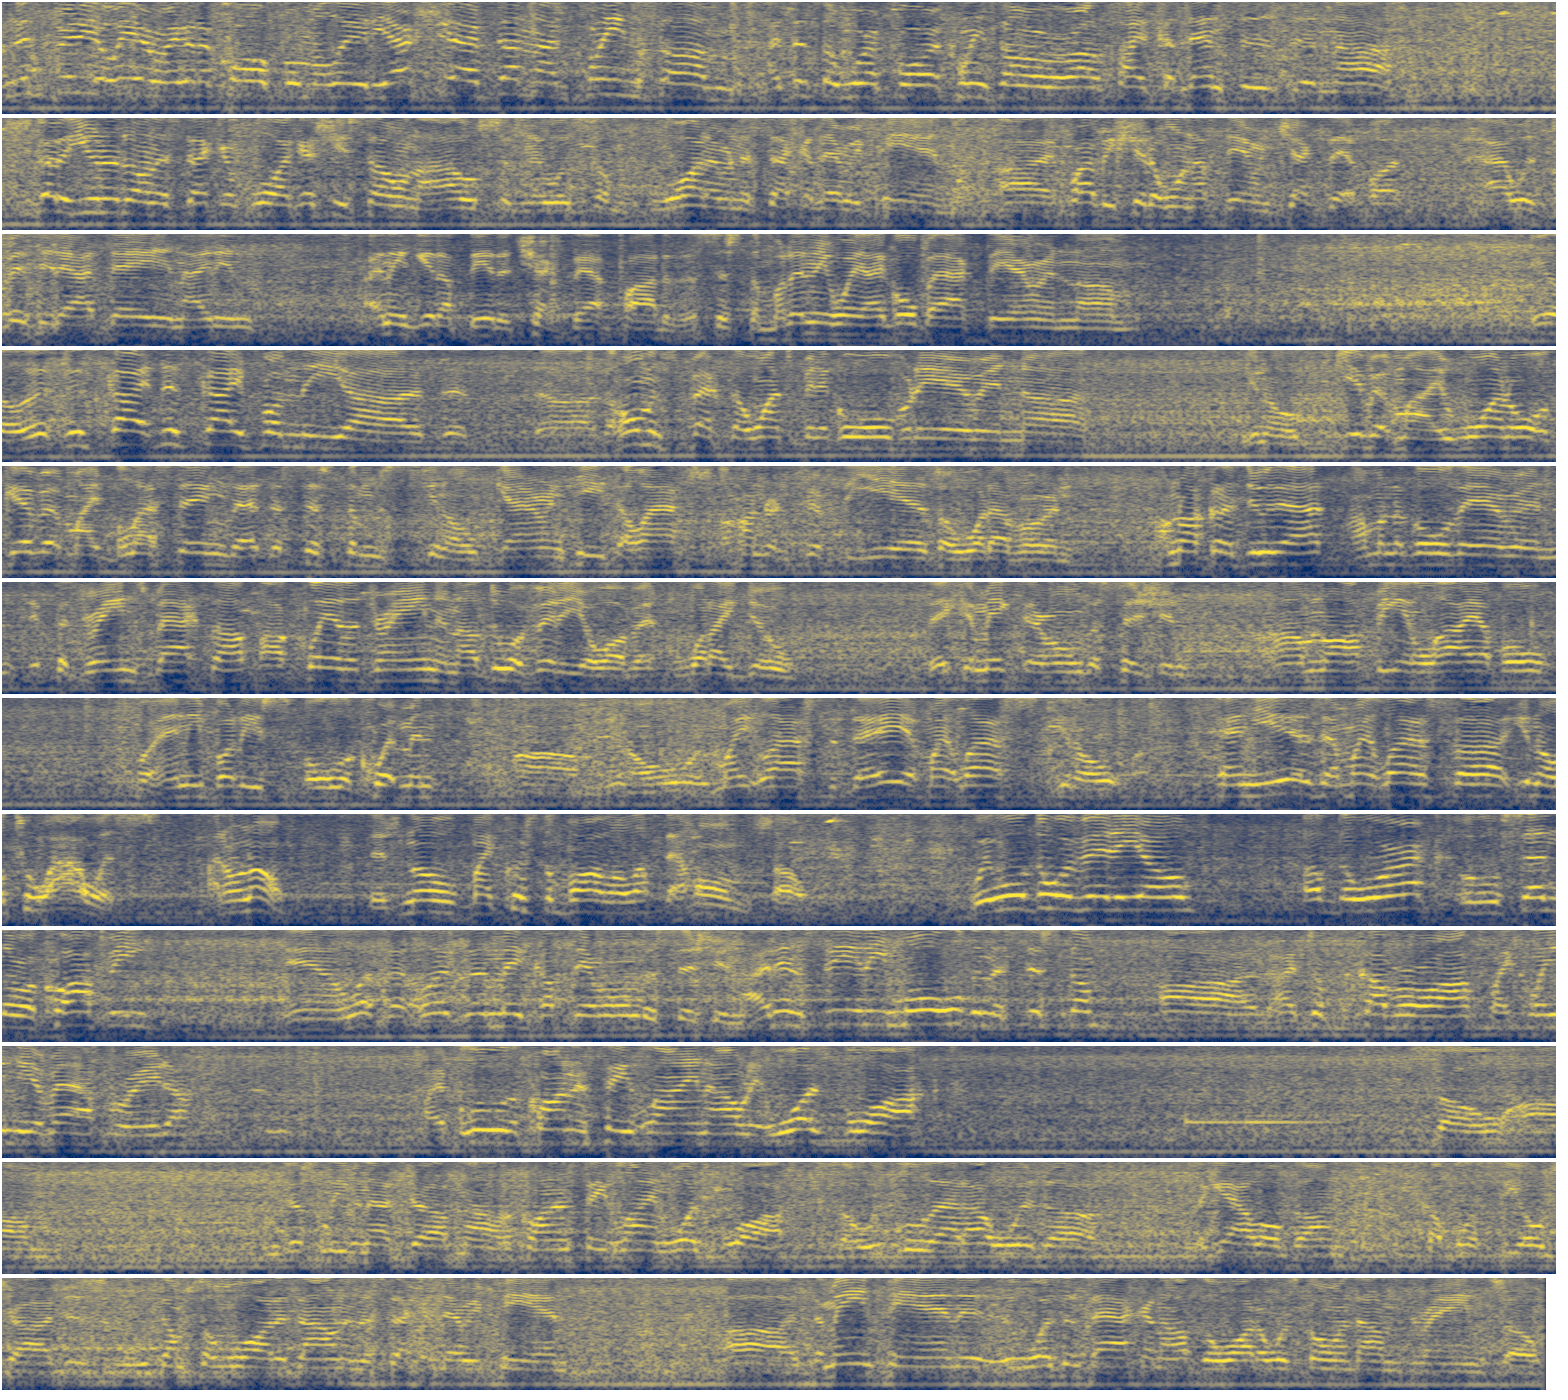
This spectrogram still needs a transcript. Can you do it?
On this video here, I got a call from a lady. Actually, I've done, I've cleaned some, I did some work for her, cleaned some of her outside condensers, and uh, she got a unit on the second floor. I guess she's selling the house, and there was some water in the secondary pan. Uh, I probably should have went up there and checked it, but I was busy that day, and I didn't, I didn't get up there to check that part of the system. But anyway, I go back there, and um, you know, this guy, this guy from the uh, the, the home inspector wants me to go over there and. Uh, you know, give it my one or give it my blessing that the system's, you know, guaranteed to last 150 years or whatever. And I'm not going to do that. I'm going to go there and if the drain's backed up, I'll clear the drain and I'll do a video of it, what I do. They can make their own decision. I'm not being liable for anybody's old equipment. Um, you know, it might last a day, it might last, you know, 10 years, it might last, uh, you know, two hours. I don't know. There's no, my crystal ball I left at home, so we will do a video of the work. We'll send her a copy and let, them, let them make up their own decision. I didn't see any mold in the system. Uh, I took the cover off. I cleaned the evaporator. I blew the condensate line out. It was blocked. So, um, I'm just leaving that job now. The condensate line was blocked, so we blew that out with uh, the gallo gun, a couple of CO charges. We dumped some water down in the secondary pan. Uh, the main pan, it, it, wasn't backing up. The water was going down the drain, so.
